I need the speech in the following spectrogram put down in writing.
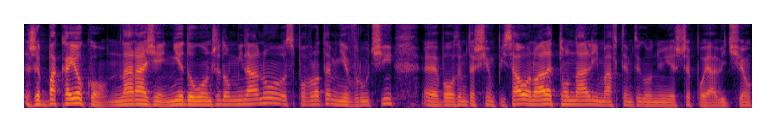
że Bakayoko na razie nie dołączy do Milanu, z powrotem nie wróci, e, bo o tym też się pisało, no ale Tonali ma w tym tygodniu jeszcze pojawić się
